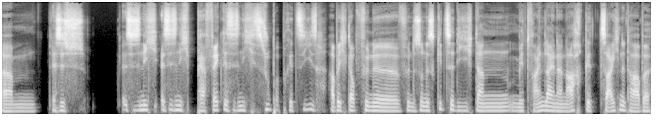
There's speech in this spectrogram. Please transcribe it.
Ähm, es ist es ist nicht, es ist nicht perfekt, es ist nicht super präzise, aber ich glaube, für eine, für eine, so eine Skizze, die ich dann mit Feinliner nachgezeichnet habe,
